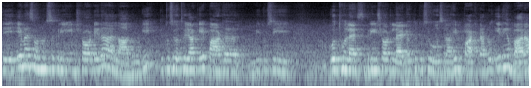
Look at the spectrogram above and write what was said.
ਤੇ ਇਹ ਮੈਂ ਤੁਹਾਨੂੰ ਸਕਰੀਨਸ਼ਾਟ ਇਹਦਾ ਲਾ ਦੂੰਗੀ ਤੇ ਤੁਸੀਂ ਉੱਥੋਂ ਜਾ ਕੇ ਇਹ ਪਾਠ ਵੀ ਤੁਸੀਂ ਉੱਥੋਂ ਲੈ ਸਕਰੀਨਸ਼ਾਟ ਲੈ ਲਿਓ ਤੇ ਤੁਸੀਂ ਉਸ ਰਾਹੀਂ ਵੀ ਪਾਠ ਕਰ ਲਓ। ਇਹਦੀਆਂ 12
